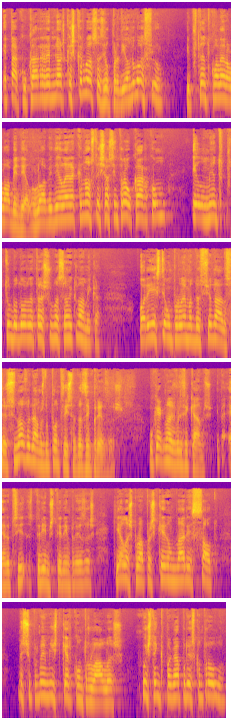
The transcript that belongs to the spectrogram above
epá, que o carro era melhor que as carroças, ele perdia o negócio. E, portanto, qual era o lobby dele? O lobby dele era que não se deixasse entrar o carro como elemento perturbador da transformação económica. Ora, este é um problema da sociedade, ou seja, se nós olharmos do ponto de vista das empresas, o que é que nós verificamos? Era preciso, teríamos que ter empresas que elas próprias queiram dar esse salto. Mas se o Primeiro-Ministro quer controlá-las, depois tem que pagar por esse controlo.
